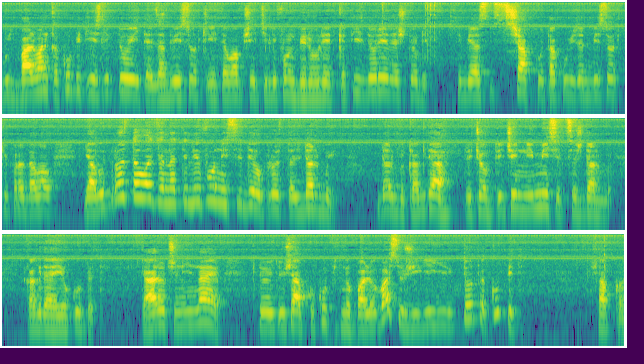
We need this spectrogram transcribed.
Будь болванка купит, если кто это, за две сотки, это вообще телефон беру редко. Ты сдурела, что ли? Я шапку такую за две сотки продавал, я бы просто Вася на телефоне сидел, просто ждал бы. Ждал бы, когда, причем в течение месяца ждал бы, когда ее купят. Короче, не знаю, кто эту шапку купит, но по любас уже кто-то купит. Шапка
